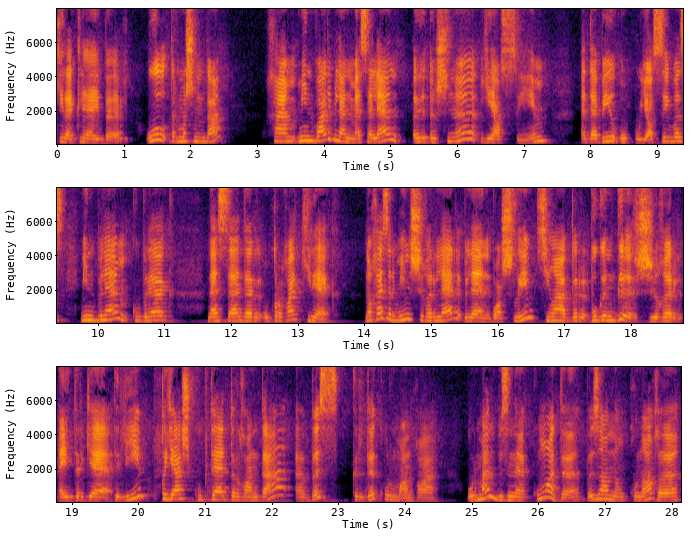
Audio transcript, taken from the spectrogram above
кирәкле әйбер. Ул тормышымда. Һәм мин Варя белән мәсәлән эшне ясыйм. Әдәби уку ясыйбыз. Мин беләм күбрәк нәрсәдер укырга кирәк. Но хәзер мин шигырьләр белән башлыйм. Сиңа бер бүгенге шигырь әйтергә телим. Кояш күктә торганда без кердек урманга. Урман безне кумады, без аның кунагы.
